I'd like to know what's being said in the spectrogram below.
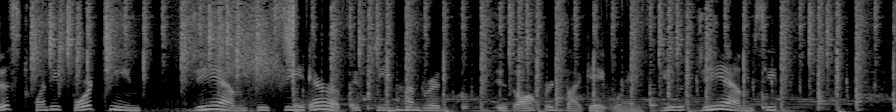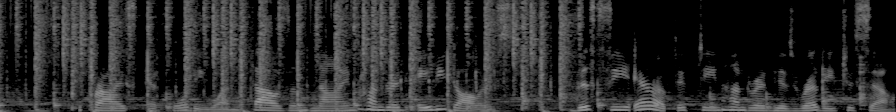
This 2014 GMC Sierra 1500 is offered by Gateway Buick GMC. Price at $41,980. This Sierra 1500 is ready to sell.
